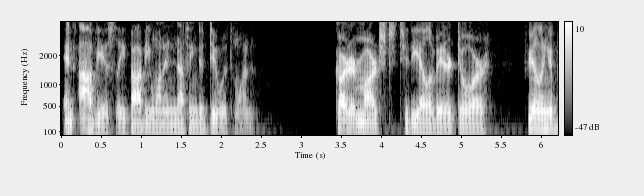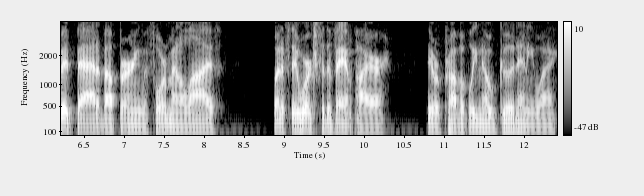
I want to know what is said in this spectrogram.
and obviously Bobby wanted nothing to do with one. Carter marched to the elevator door, feeling a bit bad about burning the four men alive, but if they worked for the vampire, they were probably no good anyway.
